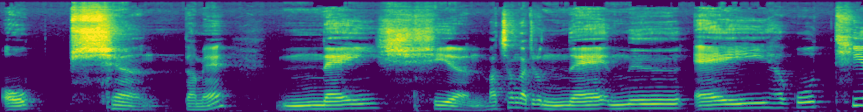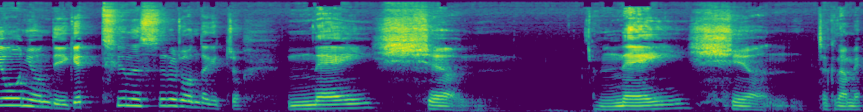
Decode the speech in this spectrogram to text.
옵션. 그 다음에 nation 마찬가지로 네, 느, a 하고 t온이 오는데 이게 트는 스를 좋아한다겠죠. nation nation 자 그 다음에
